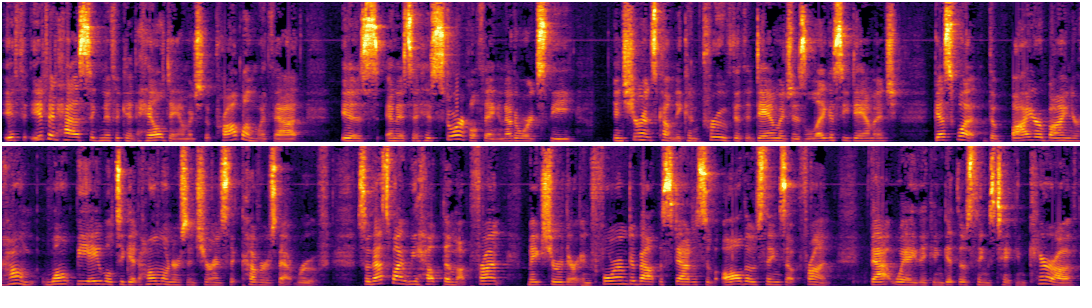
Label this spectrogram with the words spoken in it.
if if it has significant hail damage the problem with that is and it's a historical thing in other words the insurance company can prove that the damage is legacy damage guess what? The buyer buying your home won't be able to get homeowners insurance that covers that roof. So that's why we help them up front, make sure they're informed about the status of all those things up front. That way they can get those things taken care of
